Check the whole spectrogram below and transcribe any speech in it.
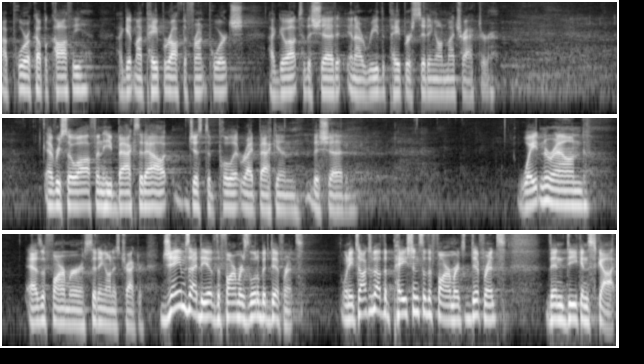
I pour a cup of coffee, I get my paper off the front porch, I go out to the shed, and I read the paper sitting on my tractor. Every so often, he backs it out just to pull it right back in the shed. Waiting around as a farmer sitting on his tractor. James' idea of the farmer is a little bit different. When he talks about the patience of the farmer, it's different than Deacon Scott.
